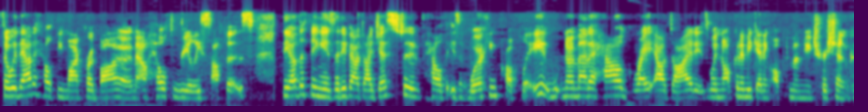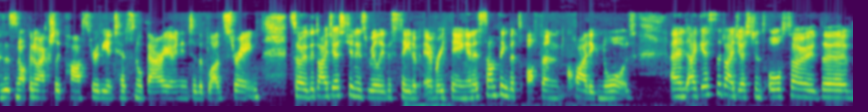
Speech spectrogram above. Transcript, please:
So without a healthy microbiome, our health really suffers. The other thing is that if our digestive health isn't working properly, no matter how great our diet is, we're not going to be getting optimum nutrition because it's not going to actually pass through the intestinal barrier and into the bloodstream. So the digestion is really the seat of everything. And something that's often quite ignored. And I guess the digestion's also the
